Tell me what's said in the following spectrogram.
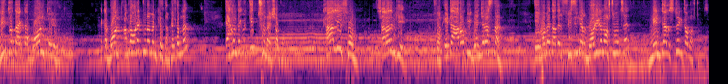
হৃদ্যতা, একটা বন্ড তৈরি হতো। একটা বন্ড আমরা অনেক টুর্নামেন্ট খেলতাম খেলতাম না? এখন দেখবেন কিচ্ছু নাই, সব খালি ফোন সারাদিন কি? ফোন এটা আরও কি ডেঞ্জারাস না? এভাবে তাদের ফিজিক্যাল বডিটা নষ্ট হচ্ছে মেন্টাল স্ট্রেংথটাও নষ্ট হচ্ছে।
